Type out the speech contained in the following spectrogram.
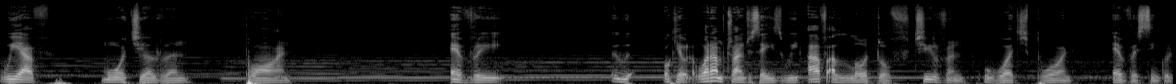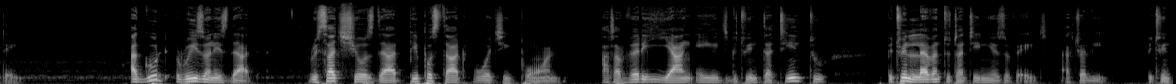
we have more children born every okay what i'm trying to say is we have a lot of children who watch porn every single day a good reason is that research shows that people start watching porn at a very young age between 13 to between 11 to 13 years of age actually between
